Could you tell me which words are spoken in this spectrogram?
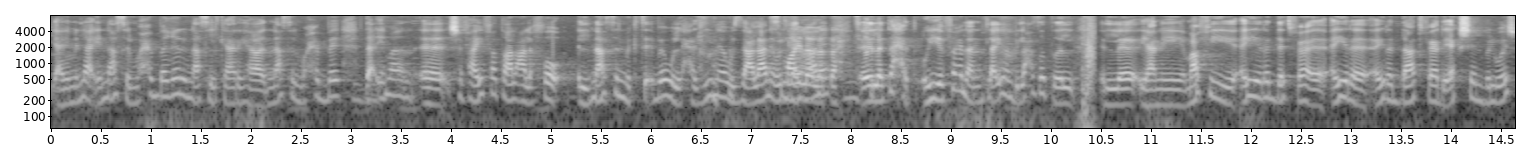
يعني بنلاقي الناس المحبة غير الناس الكارهة. الناس المحبة دائما آه، شفايفها طالعة لفوق. الناس المكتئبة والحزينة والزعلانة والكرهانه لتحت. آه، لتحت. وهي فعلا بتلاقيهم بلحظة ال ال يعني ما في أي ردة فعل أي أي ردات فعل رياكشن بالوجه.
